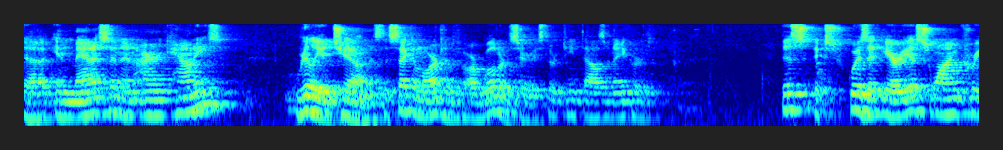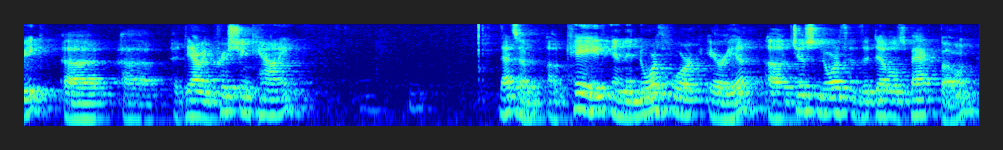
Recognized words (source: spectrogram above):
uh, in Madison and Iron counties. Really a gem. It's the second largest of our wilderness areas, 13,000 acres. This exquisite area, Swan Creek, uh, uh, down in Christian County, that's a, a, cave in the North Fork area, uh, just north of the Devil's Backbone,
